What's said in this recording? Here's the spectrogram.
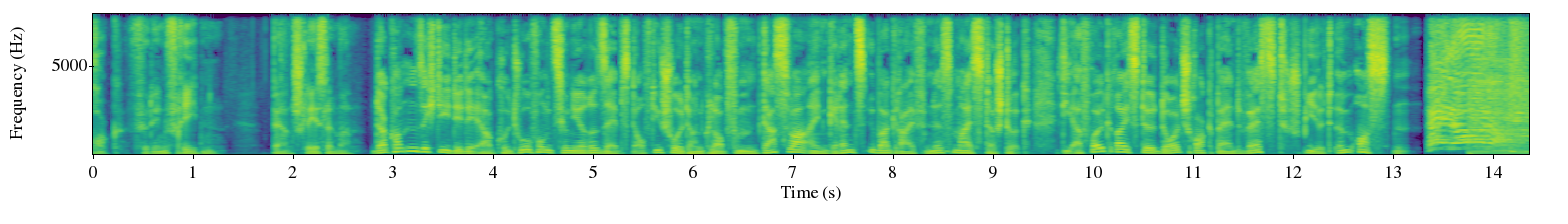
Rock für den Frieden. Bernd Schleselmann. Da konnten sich die DDR-Kulturfunktionäre selbst auf die Schultern klopfen. Das war ein grenzübergreifendes Meisterstück. Die erfolgreichste Deutsch-Rockband West spielt im Osten. Hey, oh no,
